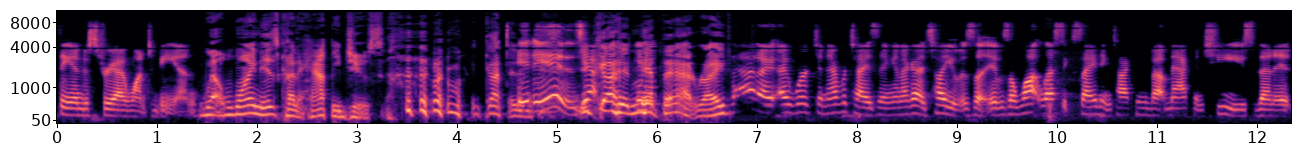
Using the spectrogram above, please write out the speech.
the industry I want to be in. Well, wine is kind of happy juice. it is. You yeah. got to admit you know, that, right? That I, I, worked in advertising, and I got to tell you, it was a, it was a lot less exciting talking about mac and cheese than it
